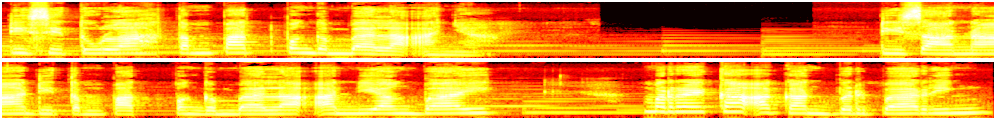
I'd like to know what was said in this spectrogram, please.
di situlah tempat penggembalaannya. Di sana, di tempat penggembalaan yang baik, mereka akan berbaring,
